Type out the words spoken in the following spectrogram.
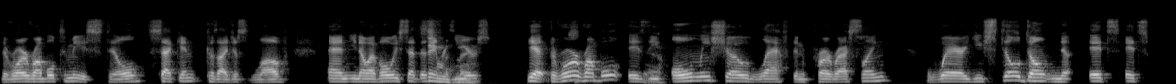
the Royal Rumble to me is still second because I just love, and you know, I've always said this Same for years. Me yeah, the Royal Rumble is yeah. the only show left in pro wrestling where you still don't know. It's it's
